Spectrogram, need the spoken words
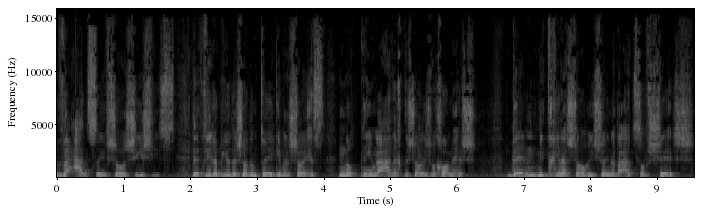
ועד סעיף שור שישיס. לפי רבי יהודה שאודם טועה ג' שויס, נותנים לאנך דשורש וחומש, בין מתחיל השור ראשון ועד סוף שש.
